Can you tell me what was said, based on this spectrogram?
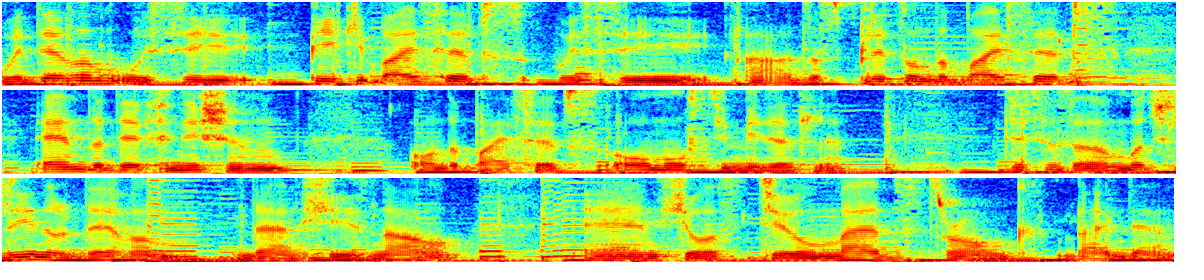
With Devon, we see peaky biceps, we see uh, the split on the biceps, and the definition on the biceps almost immediately. This is a much leaner Devon than he is now, and he was still mad strong back then.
